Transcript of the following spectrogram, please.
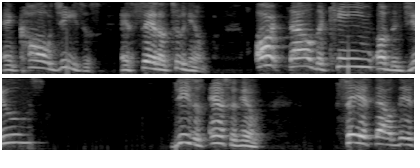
and called Jesus and said unto him, Art thou the king of the Jews? Jesus answered him, Sayest thou this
